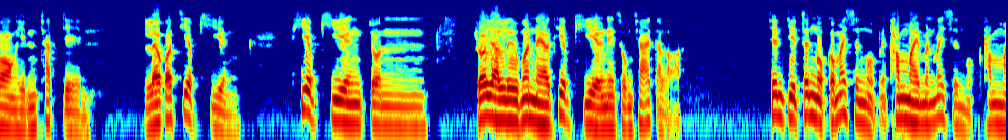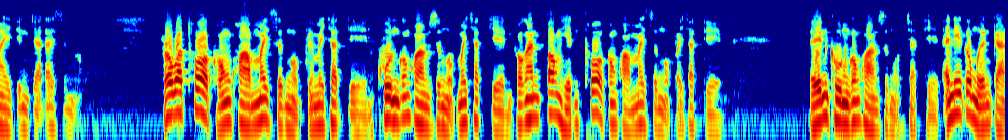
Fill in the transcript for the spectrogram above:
มองเห็นชัดเจน แล้วก็เทียบเคียง เทียบเคียงจนเราอย่าลืมว่าแนวเทียบเคียงในทรงใช้ตลอด เช่นจิตสงบก็ไม่สงบเนี่ยทำไมมันไม่สงบทำไมจึงจะได้สงบ เพราะว่าโทษของความไม่สงบเนี่ยไม่ชัดเจน คุณของความสงบไม่ชัดเจน เพราะงั้นต้องเห็นโทษของความไม่สงบไปชัดเจน เห็นคุณของความสงบชัดเจน อันนี้ก็เหมือนกัน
